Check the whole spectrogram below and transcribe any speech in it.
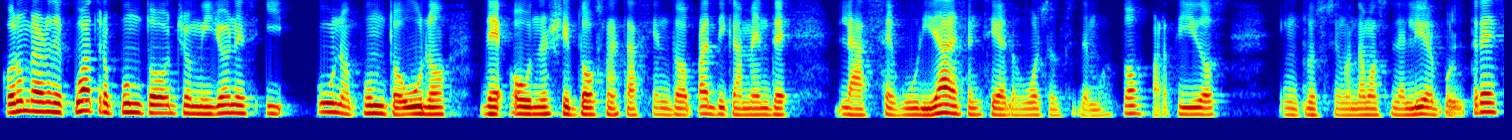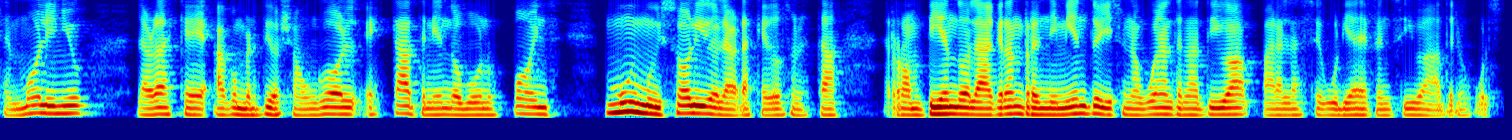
con un valor de 4.8 millones y 1.1 de ownership. Dawson está haciendo prácticamente la seguridad defensiva de los Wolves en los últimos dos partidos. Incluso si encontramos en el Liverpool 3, en Molyneux. La verdad es que ha convertido ya un gol, está teniendo bonus points muy muy sólido. La verdad es que Dawson está rompiendo la gran rendimiento y es una buena alternativa para la seguridad defensiva de los Wolves.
